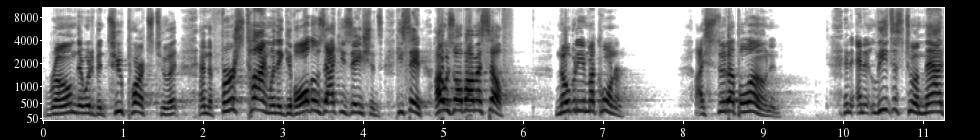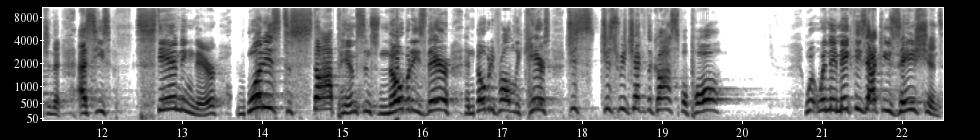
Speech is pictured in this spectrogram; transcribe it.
Rome there would have been two parts to it, and the first time when they give all those accusations, he's saying, I was all by myself, nobody in my corner. I stood up alone. And, and, and it leads us to imagine that as he's standing there, what is to stop him since nobody's there and nobody probably cares? Just, just reject the gospel, Paul. When they make these accusations,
